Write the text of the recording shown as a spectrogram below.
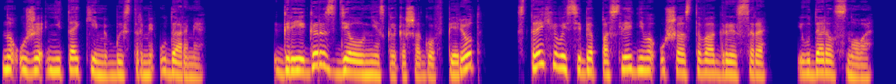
но уже не такими быстрыми ударами. Григор сделал несколько шагов вперед, стряхивая себя последнего ушастого агрессора, и ударил снова.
